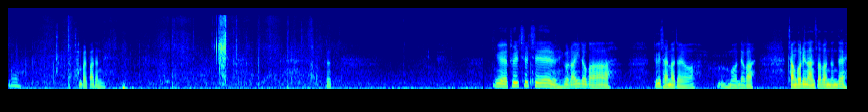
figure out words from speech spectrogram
뭐 한 발 빠졌네. 끝. 이 F177 이거 라이저가 되게 잘 맞아요. 뭐 내가 장거리는 안 쏴봤는데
